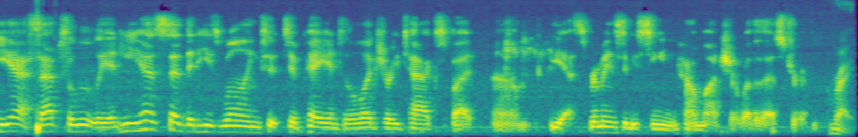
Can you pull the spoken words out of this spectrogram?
Yes, absolutely. And he has said that he's willing to, to pay into the luxury tax, but um, yes, remains to be seen how much or whether that's true. Right.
